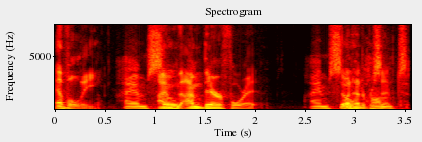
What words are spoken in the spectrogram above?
heavily. I am so I'm, I'm there for it. I am so 100%. pumped,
